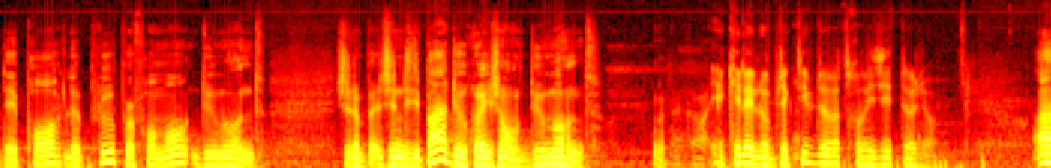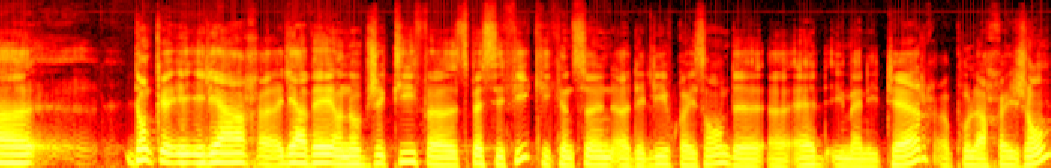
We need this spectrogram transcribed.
des ports les plus performants du monde. Je ne, je ne dis pas du région, du monde. Et quel est l'objectif de votre visite aujourd'hui? Euh, donc, il y, a, il y avait un objectif euh, spécifique qui concerne euh, des livraisons d'aide humanitaire pour la région,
